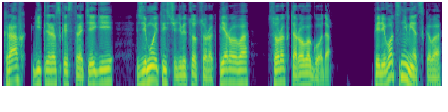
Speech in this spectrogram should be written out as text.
Крах гитлеровской стратегии зимой 1941-42 года. Перевод с немецкого.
